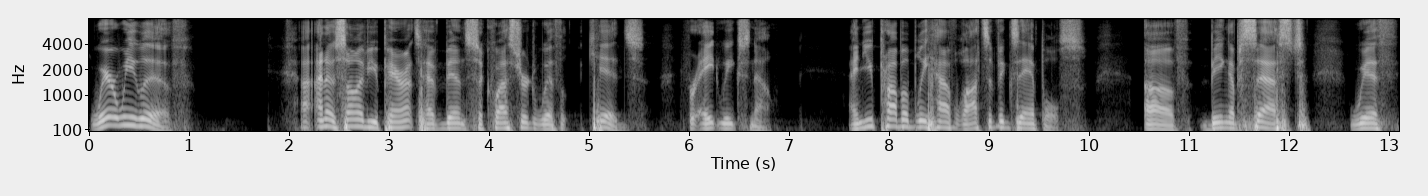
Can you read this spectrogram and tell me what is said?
where we live. I know some of you parents have been sequestered with kids for eight weeks now, and you probably have lots of examples of being obsessed with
